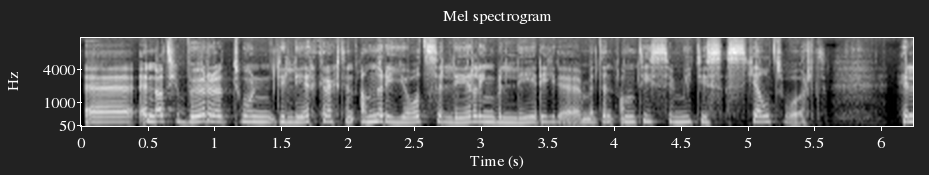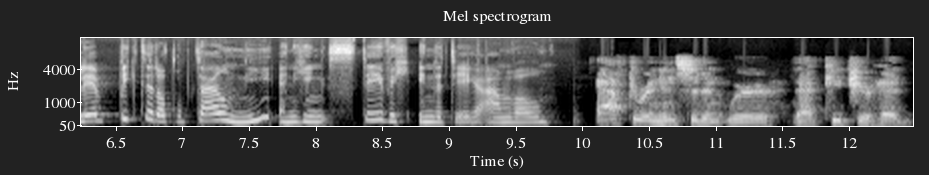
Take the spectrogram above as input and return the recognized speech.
Uh, en dat gebeurde toen die leerkracht een andere Joodse leerling beledigde met een antisemitisch scheldwoord. Helene pikte dat totaal niet en ging stevig in de tegenaanval. After an incident where that teacher had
